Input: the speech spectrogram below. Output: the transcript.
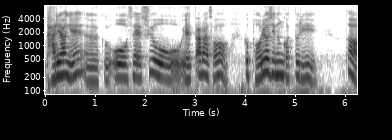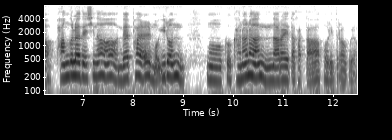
다량의 어, 그 옷의 수요에 따라서 그 버려지는 것들이 다 방글라데시나 네팔 뭐 이런 뭐 그 가난한 나라에다 갖다 버리더라고요.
